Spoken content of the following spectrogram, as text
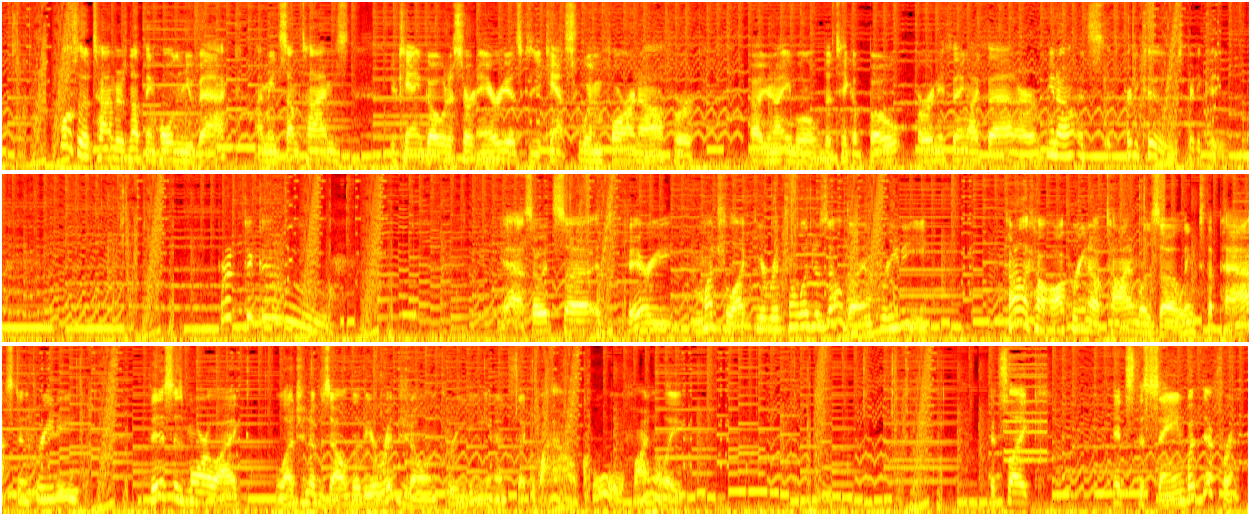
most of the time, there's nothing holding you back. I mean, sometimes you can't go to certain areas because you can't swim far enough, or uh, you're not able to take a boat or anything like that, or you know, it's it's pretty cool. It's pretty cool. Pretty cool. Yeah, so it's uh, it's very much like the original Legend of Zelda in 3D. Kind of like how Ocarina of Time was uh, Link to the Past in 3D. This is more like Legend of Zelda the original in 3D, and it's like, wow, cool, finally. It's like, it's the same but different.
